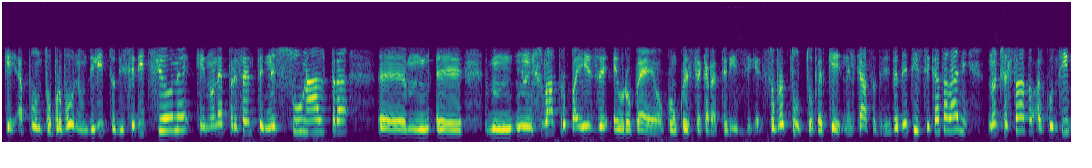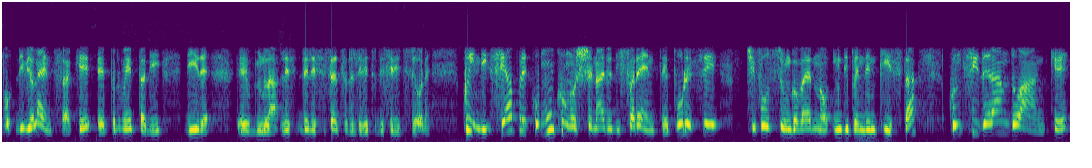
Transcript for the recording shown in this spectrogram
che appunto propone un delitto di sedizione che non è presente in nessun'altra ehm, eh, nessun altro paese europeo con queste caratteristiche, soprattutto perché nel caso degli indipendentisti catalani non c'è stato alcun tipo di violenza che eh, permetta di dire eh, la, le, dell'esistenza del diritto di sedizione. Quindi si apre comunque uno scenario differente, pure se ci fosse un governo indipendentista, considerando anche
